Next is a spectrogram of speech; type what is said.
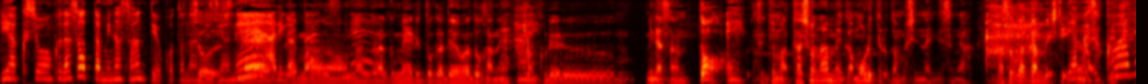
リアクションをくださった皆さんっていうことなんですよね。ね。ありがたいですね。なんとなくメールとか電話とかね、はい、くれる皆さんと、ええ、まあ多少何名か漏れてるかもしれないんですが、まあそこは勘弁していただいて、いまあそこはね、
